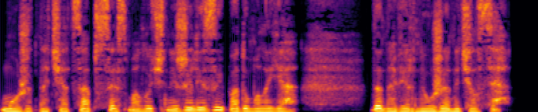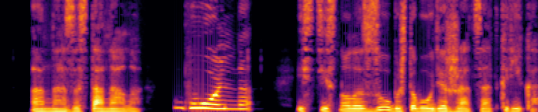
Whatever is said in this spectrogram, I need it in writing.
Может начаться абсцесс молочной железы, подумала я. Да, наверное, уже начался. Она застонала. Больно! И стиснула зубы, чтобы удержаться от крика.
